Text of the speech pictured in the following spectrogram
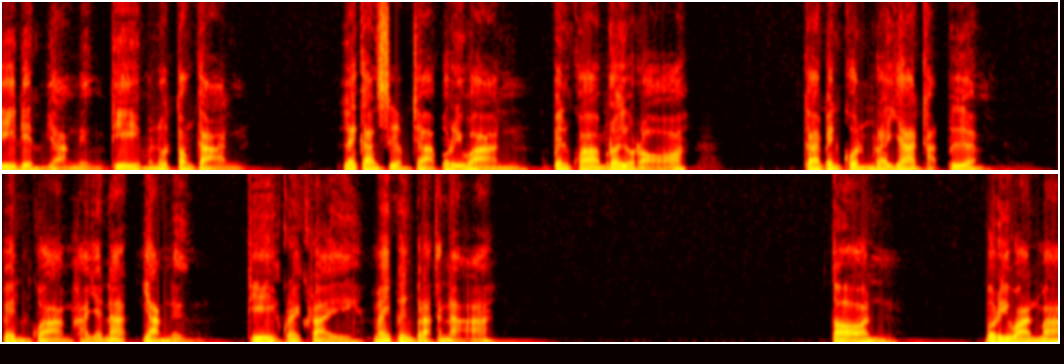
ดีเด่นอย่างหนึ่งที่มนุษย์ต้องการ และการเสื่อมจากบริวารเป็นความร่อยหรอ การเป็นคนไร้ญาติขาดเพื่อน เป็นความหายนะอย่างหนึ่ง ที่ใครๆไม่พึงปรารถนา ตอน บริวารมา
